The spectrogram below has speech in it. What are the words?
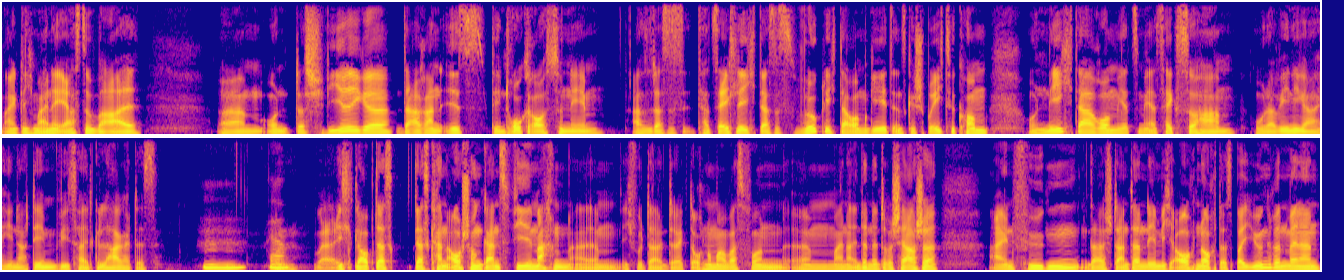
eigentlich meine erste Wahl und das Schwierige daran ist, den Druck rauszunehmen. Also, dass es tatsächlich, dass es wirklich darum geht, ins Gespräch zu kommen und nicht darum, jetzt mehr Sex zu haben oder weniger, je nachdem, wie es halt gelagert ist. Mhm, ja. Ich glaube, das, das kann auch schon ganz viel machen. Ähm, ich würde da direkt auch nochmal was von ähm, meiner Internetrecherche einfügen. Da stand dann nämlich auch noch, dass bei jüngeren Männern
